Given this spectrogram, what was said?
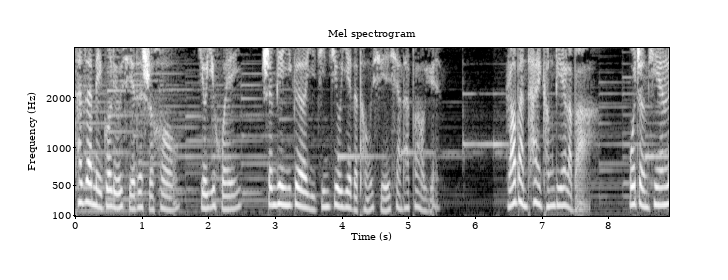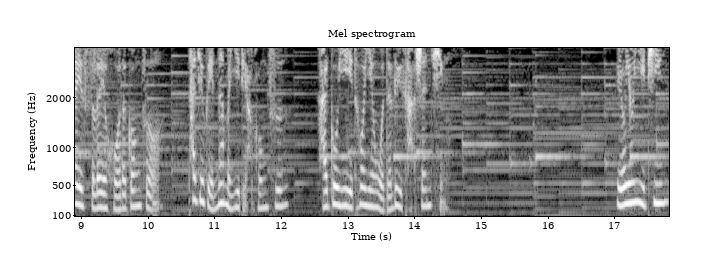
他在美国留学的时候，有一回，身边一个已经就业的同学向他抱怨：“老板太坑爹了吧！我整天累死累活的工作，他就给那么一点工资，还故意拖延我的绿卡申请。”刘墉一听，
